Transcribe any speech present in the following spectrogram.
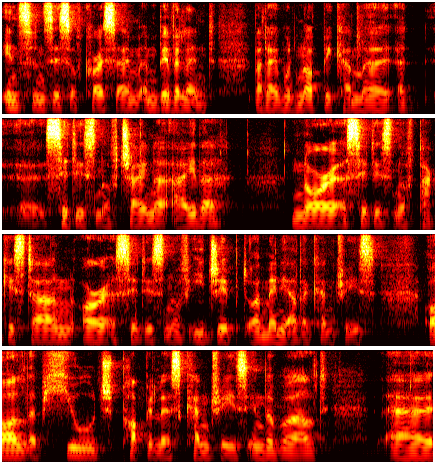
instances, of course, I'm ambivalent, but I would not become a, a, a citizen of China either nor a citizen of Pakistan or a citizen of Egypt or many other countries. All the huge populous countries in the world uh,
